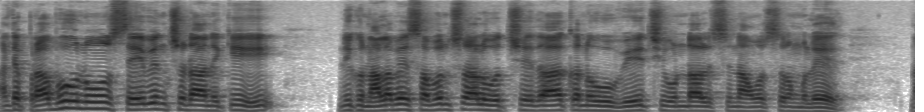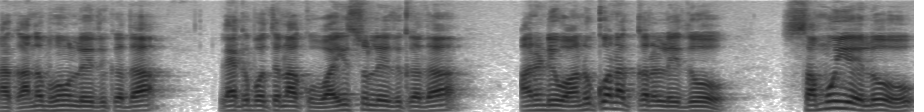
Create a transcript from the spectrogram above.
అంటే ప్రభువును సేవించడానికి నీకు నలభై సంవత్సరాలు వచ్చేదాకా నువ్వు వేచి ఉండాల్సిన అవసరం లేదు. నాకు అనుభవం లేదు కదా. లేకపోతే నాకు వయసు లేదు కదా అని నువ్వు అనుకోనక్కర్లేదు. సమూయలో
